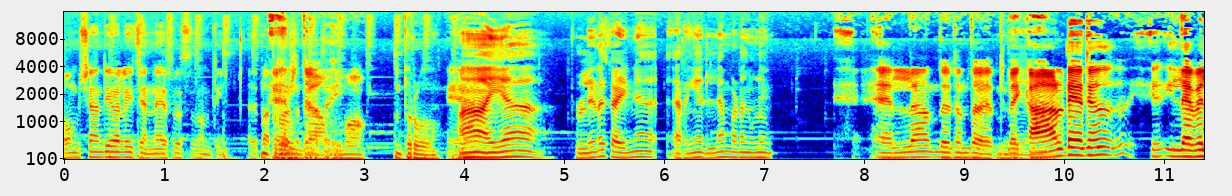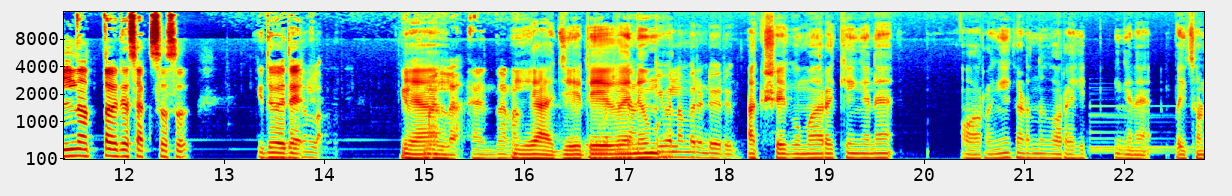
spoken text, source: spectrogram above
Om Shanti വാലി ചെന്നൈ എക്സ്പ്രസ് സംതിങ് അത് പത്ത് വർഷം വർഷത്തെ ബ്രോ ആ അയ്യാ പുള്ളിയുടെ കഴിഞ്ഞ ഇറങ്ങിയ എല്ലാ പടങ്ങളും. എല്ലാം ദുരന്തമായിരുന്നു ലൈക്ക് ആളുടെ ഒരു ലെവലിനൊത്ത ഒരു സക്സസ് ഇതുവരെ. ഈ അജയ് ദേവനും അക്ഷയ് കുമാറൊക്കെ ഇങ്ങനെ ഉറങ്ങി കടന്ന് കുറെ ഇങ്ങനെ പൈസ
